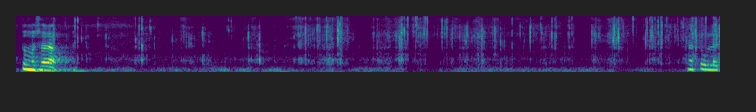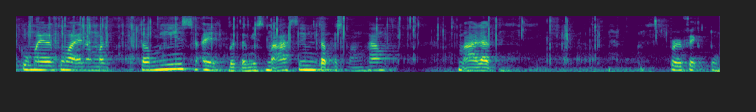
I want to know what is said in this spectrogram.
Ito masarap. Matulad kung mayroon kumain ng matamis, ay, matamis, maasim, tapos manghang, maalat. Perfect to.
